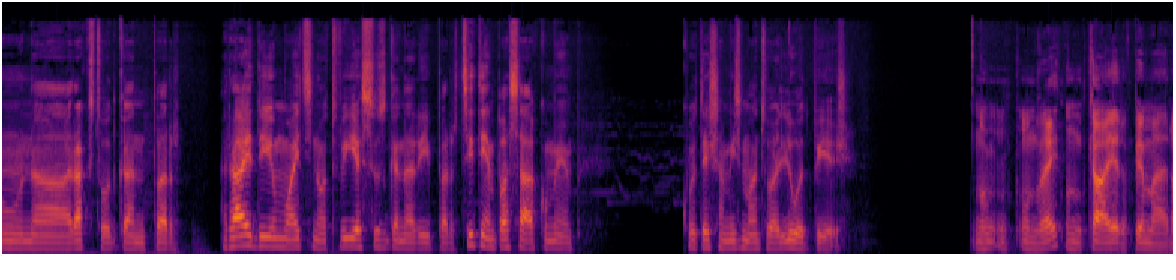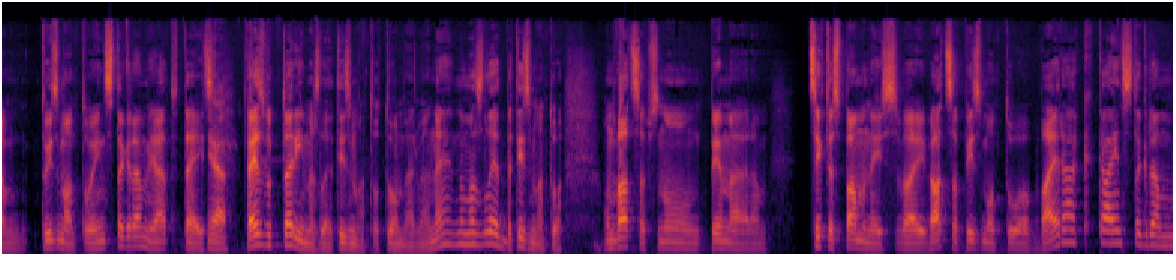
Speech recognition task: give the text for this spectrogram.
un uh, rakstot gan par raidījumu, aicinot viesus, gan arī par citiem pasākumiem, ko tiešām izmantoju ļoti bieži. Nu, un, vei, un kā ir, piemēram, tu izmanto Instagram, jā, tu teici, Jā. Facebook tu arī mazliet izmanto, tomēr, vai ne? Nu, mazliet, bet izmanto. Un WhatsApp, nu, piemēram, cik tas pamanīs, vai WhatsApp izmanto vairāk kā Instagram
